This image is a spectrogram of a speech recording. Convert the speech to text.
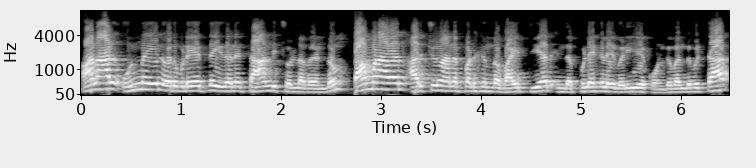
ஆனால் உண்மையில் ஒரு விடயத்தை இதனை தாண்டி சொல்ல வேண்டும். ராமநாதன் அர்ஜுன் எனப்படுகின்ற வைத்தியர் இந்த பிள்ளைகளை வெளியே கொண்டு வந்து விட்டார்.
